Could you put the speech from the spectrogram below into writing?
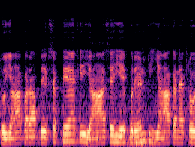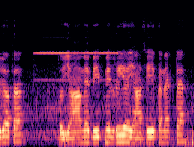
तो यहाँ पर आप देख सकते हैं कि यहाँ से ये प्रिंट यहाँ कनेक्ट हो जाता है। तो यहाँ में बीप मिल रही है, यहाँ से ये कनेक्ट है।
